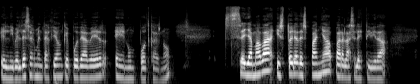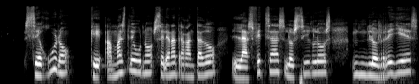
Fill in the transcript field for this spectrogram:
el nivel de segmentación que puede haber en un podcast, ¿no? Se llamaba Historia de España para la selectividad. Seguro que a más de uno se le han atragantado las fechas, los siglos, mm, los reyes,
